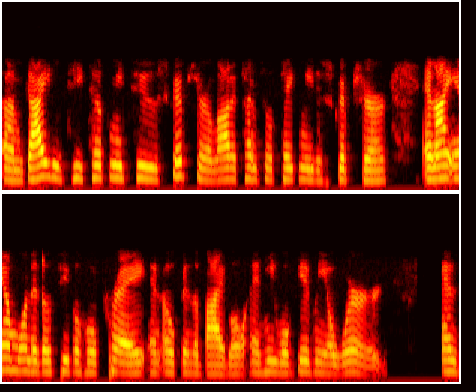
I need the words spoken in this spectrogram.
um, guidance, He took me to Scripture. A lot of times He'll take me to Scripture, and I am one of those people who'll pray and open the Bible, and He will give me a word. And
